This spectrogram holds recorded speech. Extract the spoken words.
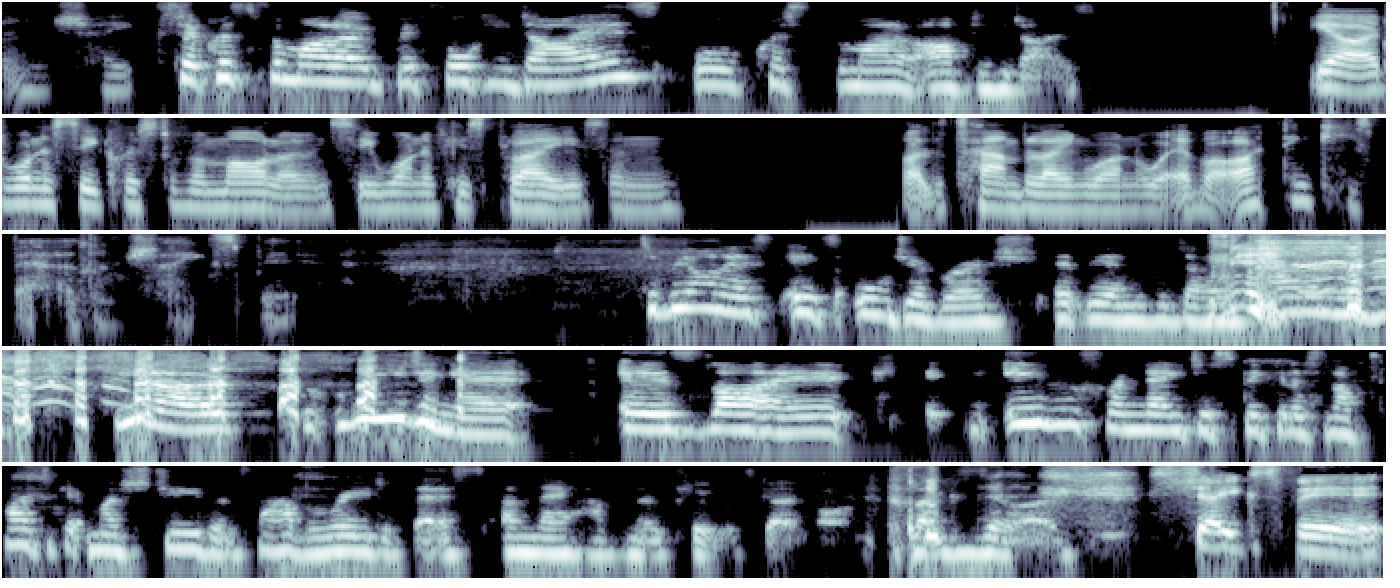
than Shakespeare. so Christopher Marlowe before he dies, or Christopher Marlowe after he dies. yeah, I'd want to see Christopher Marlowe and see one of his plays and like the Tamburlaine one or whatever. I think he's better than Shakespeare. To be honest, it's all gibberish at the end of the day. You know, reading it is like even for a native speaker. Listen, I've tried to get my students to have a read of this, and they have no clue what's going on. Like zero. Shakespeare,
